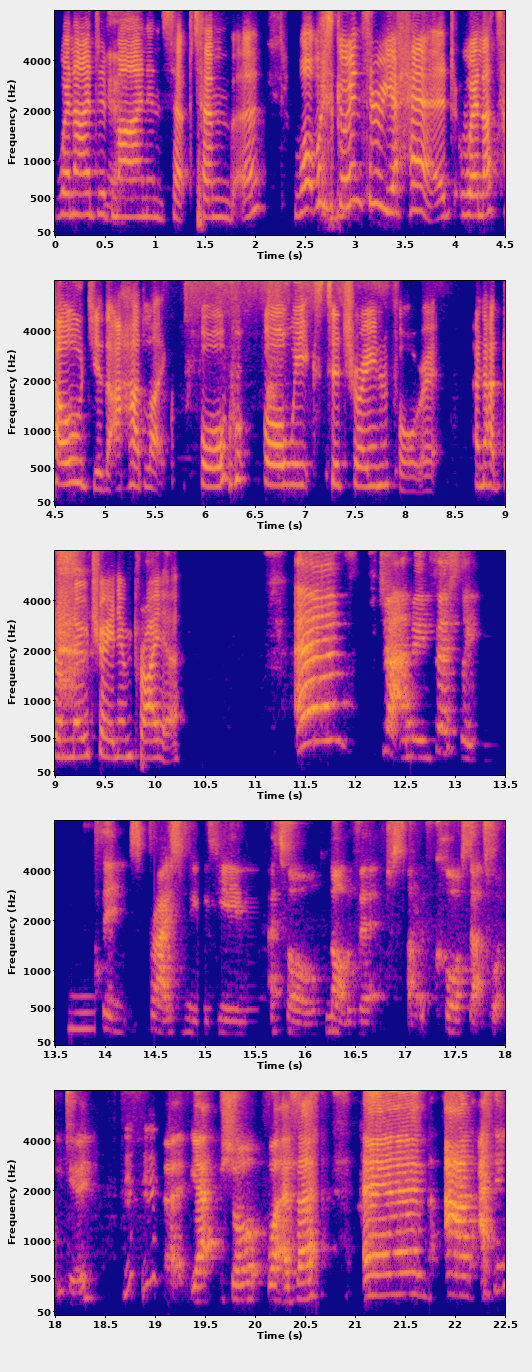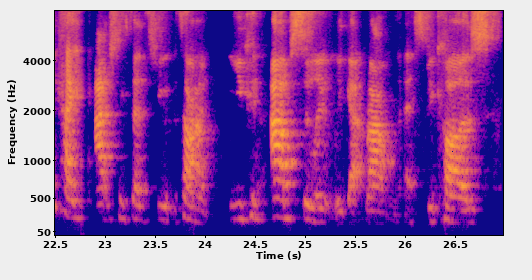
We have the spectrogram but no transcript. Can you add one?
when I did yeah. mine in September, what was mm-hmm. going through your head when I told you that I had like four four weeks to train for it and had done no training prior? Um, I mean, firstly, nothing surprised me with you at all. None of it. Just like, of course, that's what you do. Mm-hmm. uh, yeah, sure, whatever. Um, and I think I actually said to you at the time, you can absolutely get round this because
